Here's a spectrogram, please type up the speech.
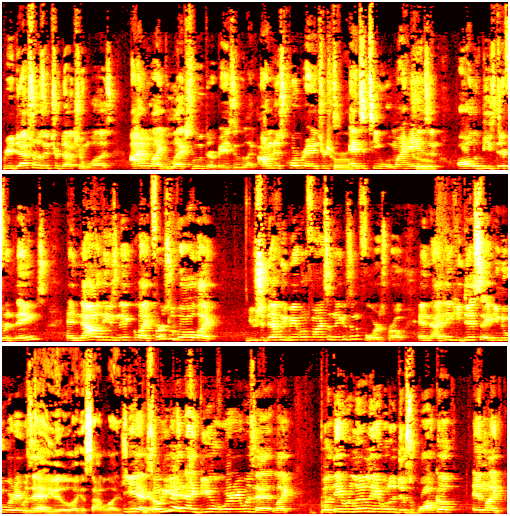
Redestro's introduction was I'm like Lex Luthor, basically. Like I'm this corporate enter- True. entity with my hands True. in all of these different things. And now these niggas, like first of all, like you should definitely be able to find some niggas in the forest, bro. And I think he did say he knew where they was at. yeah, he did look like a satellite. Or something. Yeah, so he had an idea of where it was at, like, but they were literally able to just walk up and like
